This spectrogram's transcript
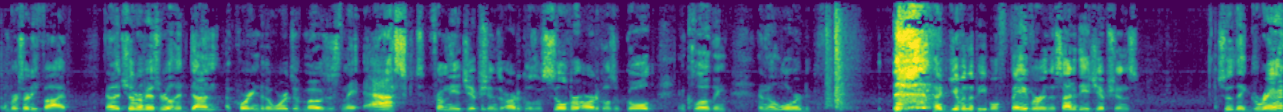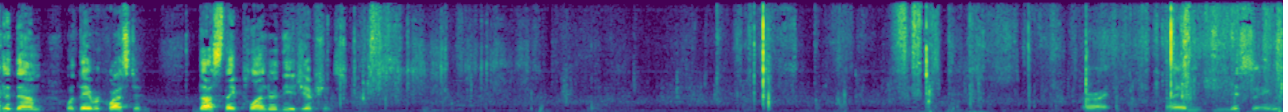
and verse 35. Now the children of Israel had done according to the words of Moses, and they asked from the Egyptians articles of silver, articles of gold, and clothing. And the Lord had given the people favor in the sight of the Egyptians, so they granted them what they requested. Thus they plundered the Egyptians. All right. I am missing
